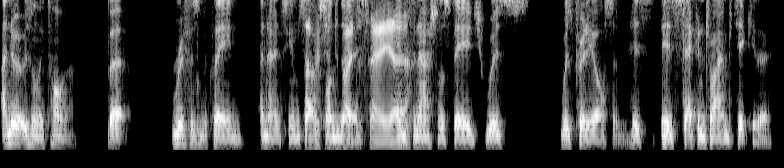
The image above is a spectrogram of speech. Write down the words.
I know it was only Tonga, but Rufus McLean announcing himself on the say, yeah, international stage was was pretty awesome. His his second try in particular,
